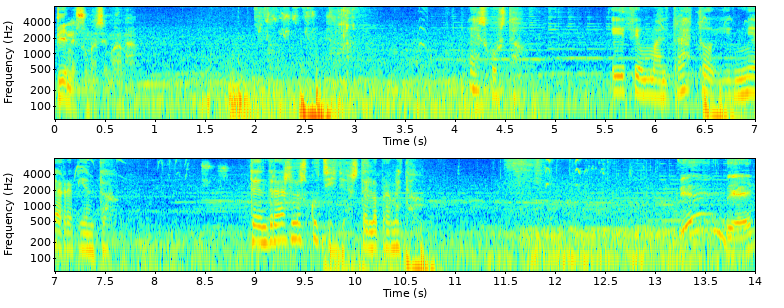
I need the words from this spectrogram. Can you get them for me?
Tienes una semana. Es justo. Hice un maltrato y me arrepiento. Tendrás los cuchillos, te lo prometo. Bien, bien.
